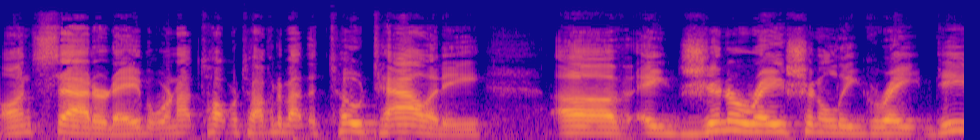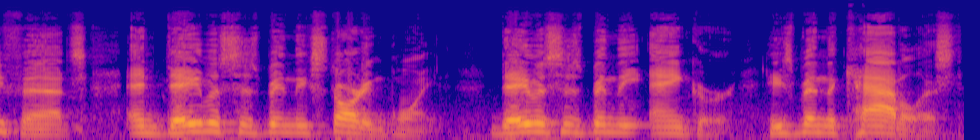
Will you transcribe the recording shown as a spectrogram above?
on Saturday, but we're not talking. We're talking about the totality of a generationally great defense, and Davis has been the starting point. Davis has been the anchor. He's been the catalyst,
